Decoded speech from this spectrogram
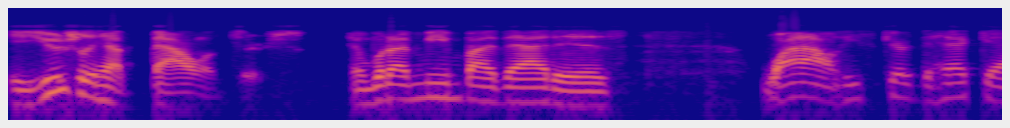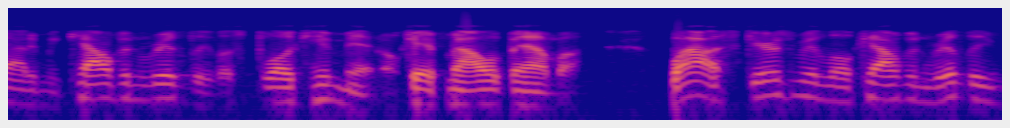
you usually have balancers. And what I mean by that is, wow, he scared the heck out of me. Calvin Ridley, let's plug him in, okay, from Alabama. Wow, it scares me a little. Calvin Ridley,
